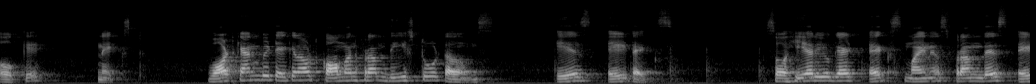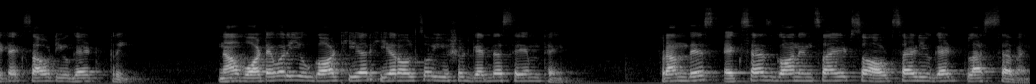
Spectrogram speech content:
Okay, next. What can be taken out common from these two terms is 8x. So here you get x minus from this 8x out you get 3. Now whatever you got here, here also you should get the same thing. From this x has gone inside so outside you get plus 7.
